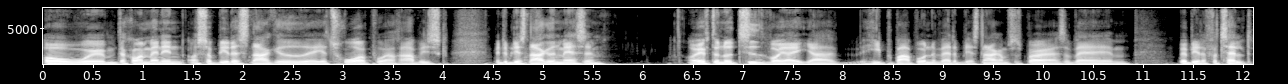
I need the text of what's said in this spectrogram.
Og øh, der kommer en mand ind, og så bliver der snakket, øh, jeg tror på arabisk, men det bliver snakket en masse. Og efter noget tid, hvor jeg, jeg er helt på bare bund af, hvad der bliver snakket om, så spørger jeg altså, hvad, øh, hvad bliver der fortalt?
